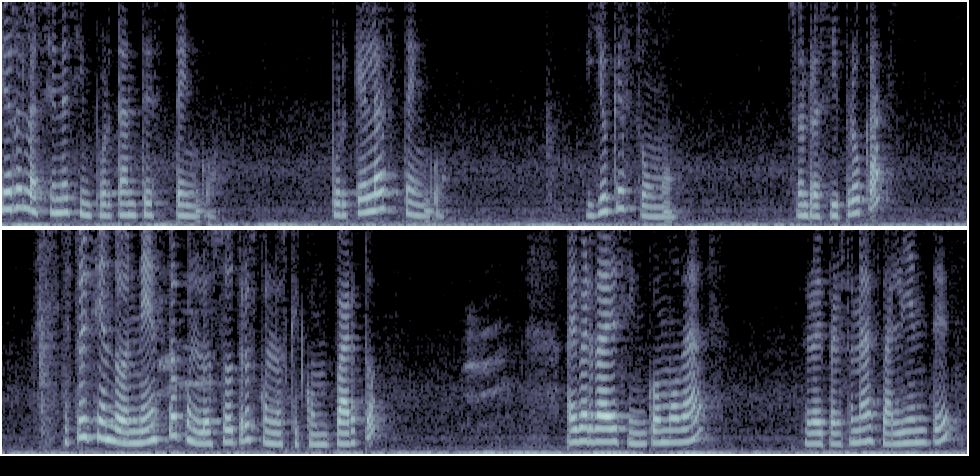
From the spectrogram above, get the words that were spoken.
¿Qué relaciones importantes tengo? ¿Por qué las tengo? ¿Y yo qué sumo? ¿Son recíprocas? ¿Estoy siendo honesto con los otros con los que comparto? Hay verdades incómodas, pero hay personas valientes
